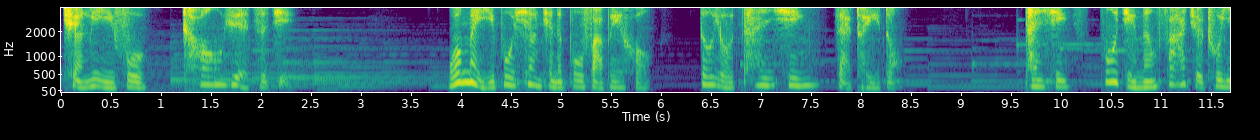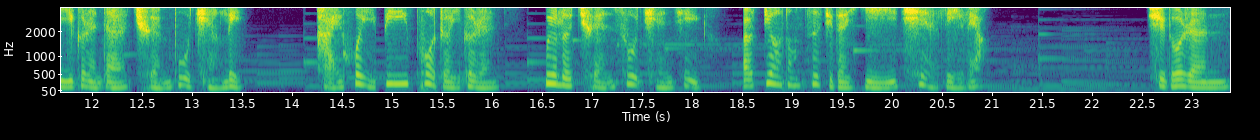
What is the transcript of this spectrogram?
全力以赴超越自己。我每一步向前的步伐背后。都有贪心在推动。贪心不仅能发掘出一个人的全部潜力，还会逼迫着一个人为了全速前进而调动自己的一切力量。许多人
